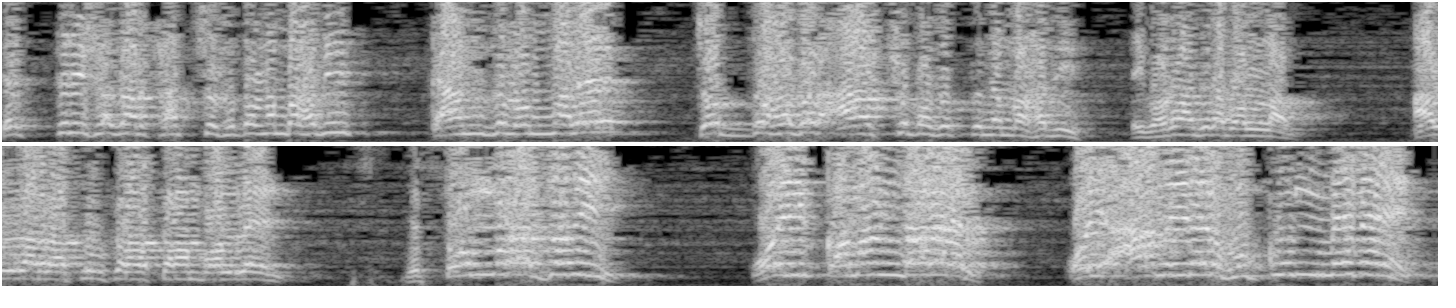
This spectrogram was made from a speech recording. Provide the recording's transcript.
তেত্রিশ হাজার সাতশো সতেরো নম্বর হাদিস, কামজুল উম্মালের চোদ্দ হাজার আটশো পঁচাত্তর নম্বর হাদিস। এই ঘটনা যেটা বললাম আল্লাহ রাসুল সাল্লাহ সাল্লাম বললেন যে তোমরা যদি ওই কমান্ডারের, ওই আমিরের হুকুম মেনে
